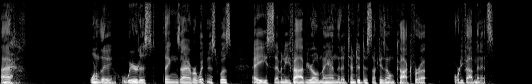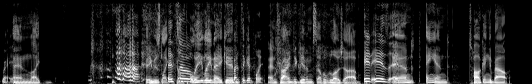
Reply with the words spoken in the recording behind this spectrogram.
I one of the weirdest things I ever witnessed was a 75 year old man that attempted to suck his own cock for uh, 45 minutes, right. and like he was like It's completely naked That's a good point. and trying to give himself a blowjob. It is. And and talking about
